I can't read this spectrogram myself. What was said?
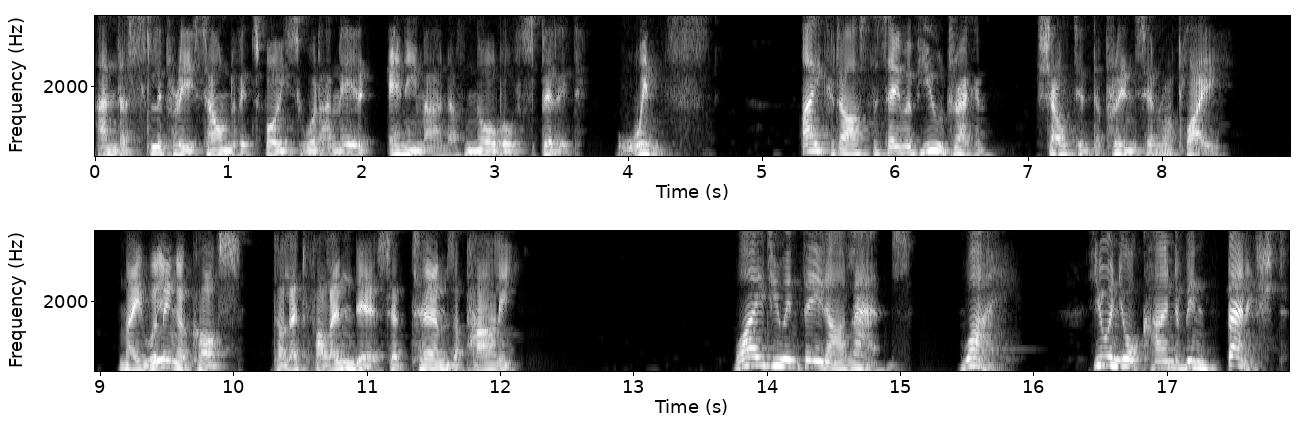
And the slippery sound of its voice would have made any man of noble spirit wince. I could ask the same of you, dragon, shouted the prince in reply. My willing, of course, to let Falendir set terms of parley. Why do you invade our lands? Why? You and your kind have been banished,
